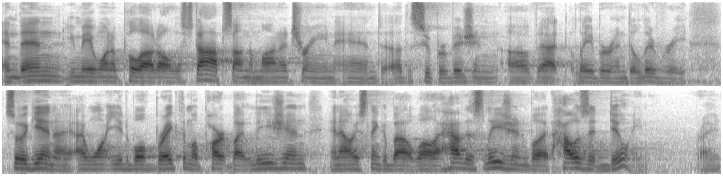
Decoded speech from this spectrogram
And then you may want to pull out all the stops on the monitoring and uh, the supervision of that labor and delivery. So, again, I, I, want you to both break them apart by lesion, and I always think about, well, I have this lesion, but how is it doing, right?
